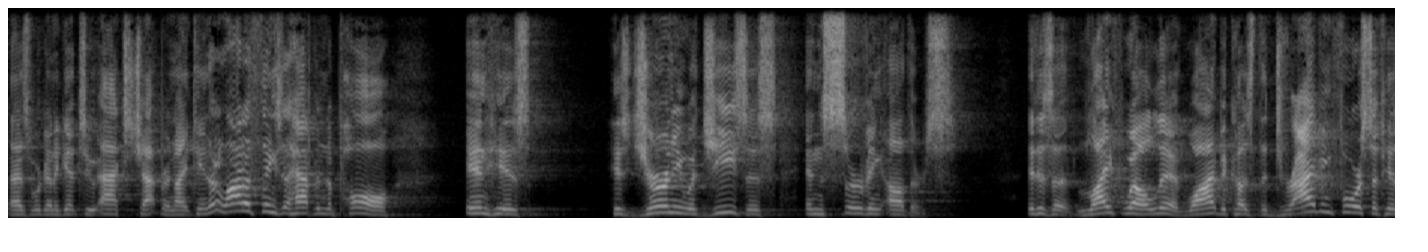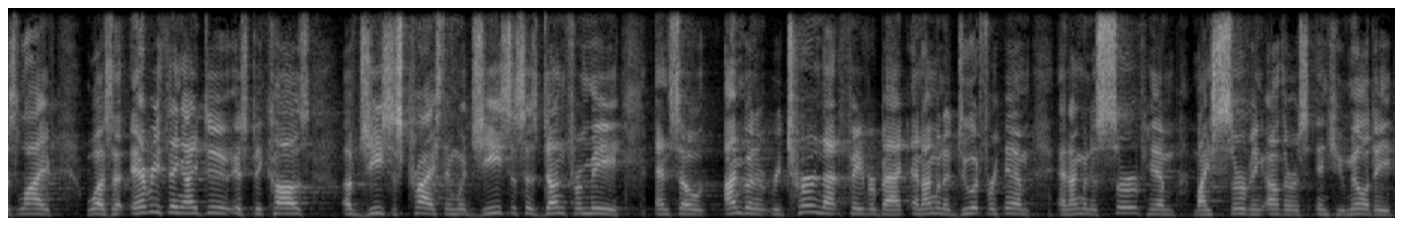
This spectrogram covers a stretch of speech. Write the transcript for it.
as we're going to get to Acts chapter 19. There are a lot of things that happened to Paul in his, his journey with Jesus in serving others. It is a life well lived. Why? Because the driving force of his life was that everything I do is because of Jesus Christ and what Jesus has done for me. And so I'm going to return that favor back and I'm going to do it for him and I'm going to serve him by serving others in humility,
